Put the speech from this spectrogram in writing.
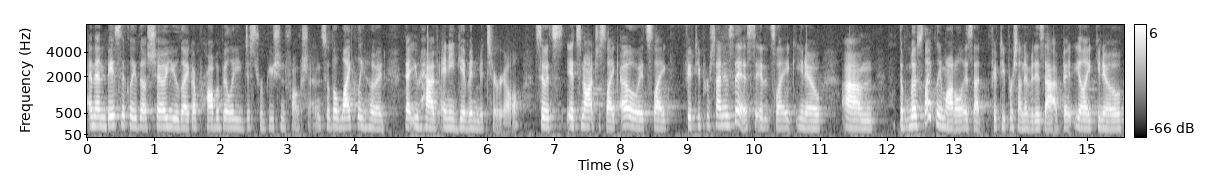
And then basically they'll show you like a probability distribution function. So the likelihood that you have any given material. So it's, it's not just like, oh, it's like 50% is this. It's like, you know, um, the most likely model is that 50% of it is that, but you like, you know,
